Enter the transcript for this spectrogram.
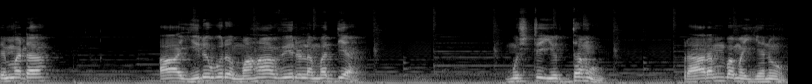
పిమ్మట ఆ ఇరువురు మహావీరుల మధ్య ముష్టి యుద్ధము ప్రారంభమయ్యను.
